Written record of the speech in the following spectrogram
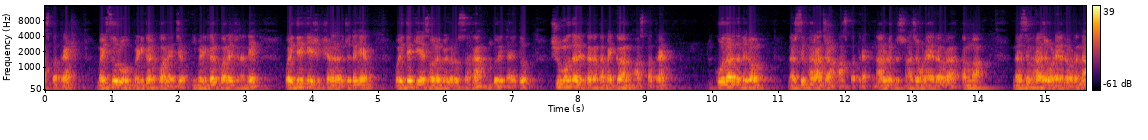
ಆಸ್ಪತ್ರೆ ಮೈಸೂರು ಮೆಡಿಕಲ್ ಕಾಲೇಜ್. ಈ ಮೆಡಿಕಲ್ ಕಾಲೇಜಿನಲ್ಲಿ ವೈದ್ಯಕೀಯ ಶಿಕ್ಷಣದ ಜೊತೆಗೆ ವೈದ್ಯಕೀಯ ಸೌಲಭ್ಯಗಳು ಸಹ ದೊರೀತಾ ಇತ್ತು ಶಿವಮೊಗ್ಗದಲ್ಲಿರ್ತಕ್ಕಂಥ ಮೆಗ್ಗಾನ್ ಆಸ್ಪತ್ರೆ, ಕೋಲಾರದಲ್ಲಿರೋ ನರಸಿಂಹರಾಜ ಆಸ್ಪತ್ರೆ, ನಾಲ್ವಡಿ ಕೃಷ್ಣರಾಜ ಒಡೆಯರ್ ಅವರ ತಮ್ಮ ನರಸಿಂಹರಾಜ ಒಡೆಯರ್ ಅವರನ್ನ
